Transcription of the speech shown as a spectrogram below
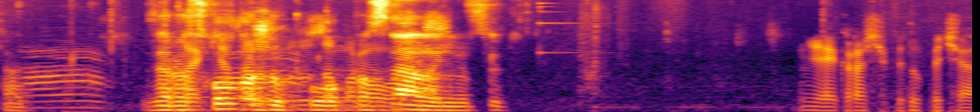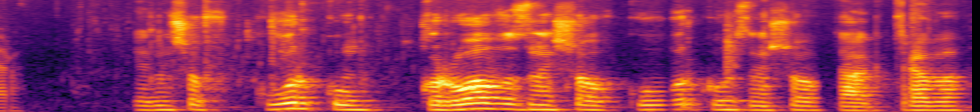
Так. Зараз Так, я ходжу буду по замуровуватись. поселенню. Це- Ні, я краще піду в печеру. Я знайшов курку, корову знайшов, курку знайшов. Так, треба.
